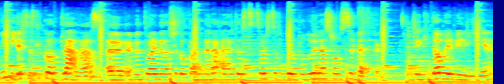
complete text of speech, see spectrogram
Nie widać, to jest tylko dla nas, e, ewentualnie dla naszego partnera, ale to jest coś, co w ogóle buduje naszą sylwetkę. Dzięki dobrej bieliźnie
